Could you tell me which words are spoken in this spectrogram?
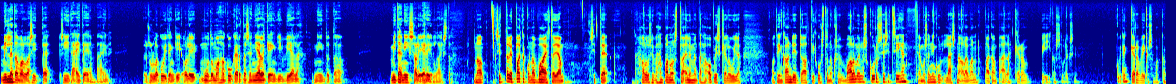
millä tavalla sitten siitä eteenpäin? Sulla kuitenkin oli muutama hakukerta sen jälkeenkin vielä, niin tota, mitä niissä oli erilaista? No sitten oli paikkakunnan vaihto ja sitten halusin vähän panostaa enemmän tähän opiskeluun ja otin kandidaattikustannuksen valmennuskurssi sitten siihen, semmoisen niin läsnä olevan paikan päällä kerran viikossa, oliko se kuitenkin kerran viikossa vaikka,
